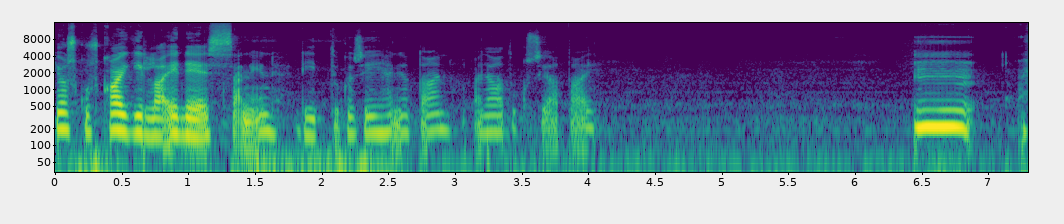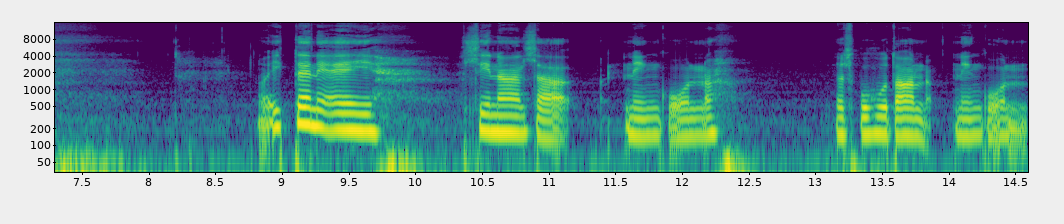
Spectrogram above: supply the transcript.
joskus kaikilla edessä, niin liittyykö siihen jotain ajatuksia tai? Mm, no itteeni ei sinänsä, niin kuin, jos puhutaan niin kuin,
